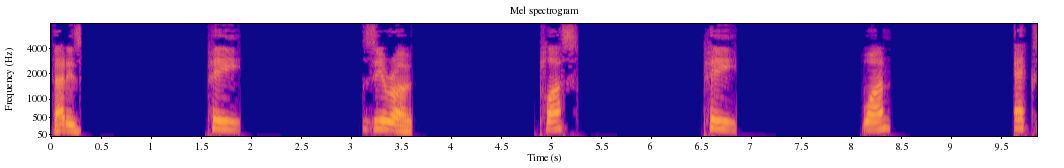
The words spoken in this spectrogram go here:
That is p zero plus P one X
